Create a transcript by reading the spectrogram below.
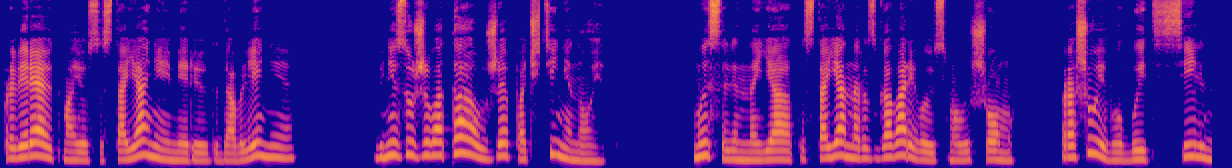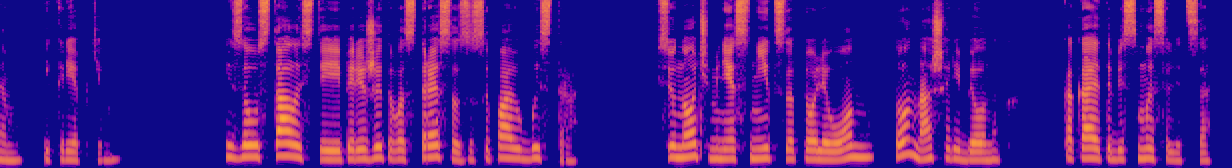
проверяют мое состояние, меряют давление. Внизу живота уже почти не ноет. Мысленно я постоянно разговариваю с малышом, прошу его быть сильным и крепким. Из-за усталости и пережитого стресса засыпаю быстро. Всю ночь мне снится то ли он, то наш ребенок. Какая-то бессмыслица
